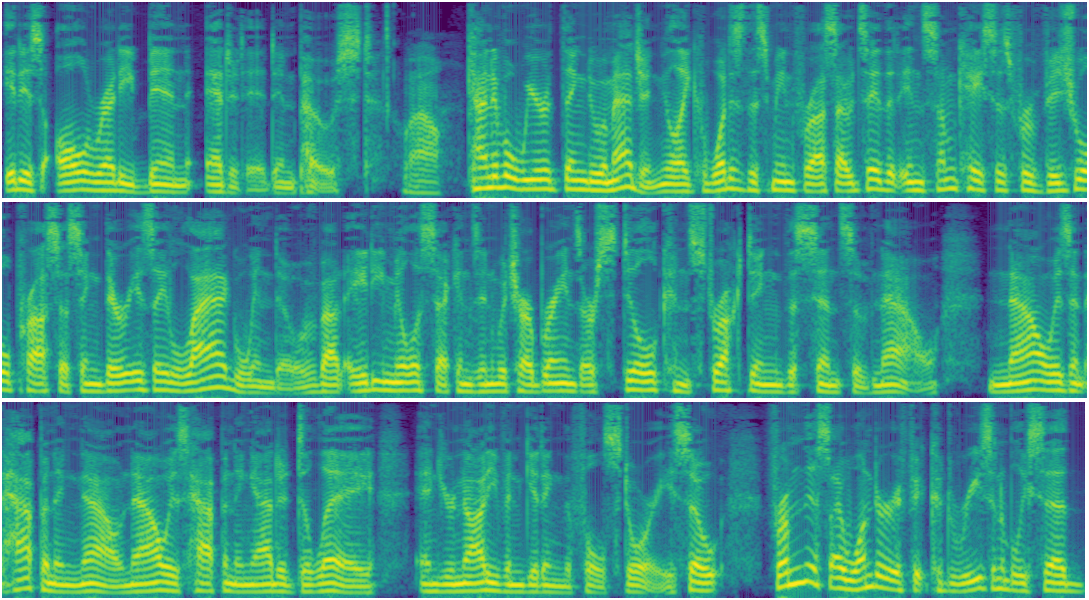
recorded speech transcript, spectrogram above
it has already been edited in post. Wow. Kind of a weird thing to imagine. Like, what does this mean for us? I would say that in some cases for visual processing, there is a lag window of about 80 milliseconds in which our brains are still constructing the sense of now. Now isn't happening now. Now is happening at a delay and you're not even getting the full story. So from this, I wonder if it could reasonably said,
